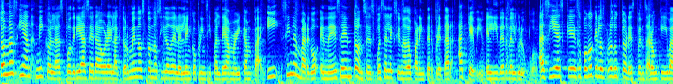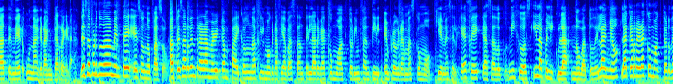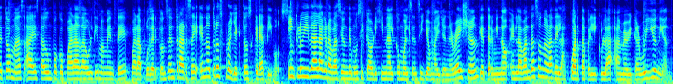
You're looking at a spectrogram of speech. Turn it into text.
Thomas Ian Nicholas podría ser ahora el actor menos conocido del elenco principal de American Pie y, sin embargo, en ese entonces fue seleccionado para interpretar a Kevin, el líder del grupo. Así es que supongo que los productores pensaron que iba a tener una gran carrera. Desafortunadamente eso no pasó. A pesar de entrar a American Pie con una filmografía bastante larga como actor infantil en programas como ¿Quién es el jefe?, Casado con hijos y la película Novato del año, la carrera como actor de Thomas ha estado un poco parada últimamente para poder concentrarse en otros proyectos creativos, incluida la grabación de música original como el sencillo My Generation, que terminó en la banda sonora de la cuarta película American Reunion.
